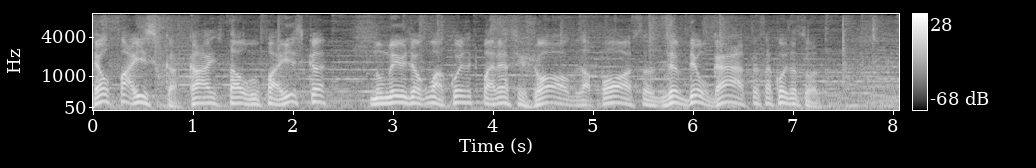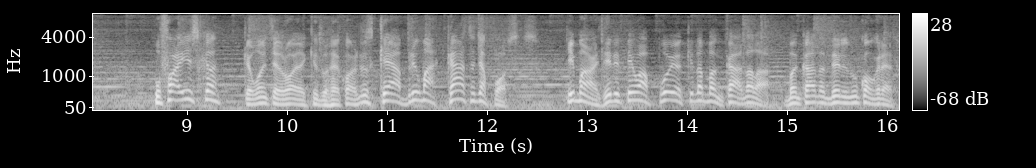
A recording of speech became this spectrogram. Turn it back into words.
é o Faísca. Cá está o Faísca no meio de alguma coisa que parece jogos, apostas, dizendo deu gato, essa coisa toda. O Faísca, que é o anti-herói aqui do Record News, quer abrir uma casa de apostas. E mais, ele tem o apoio aqui da bancada lá, bancada dele no Congresso.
